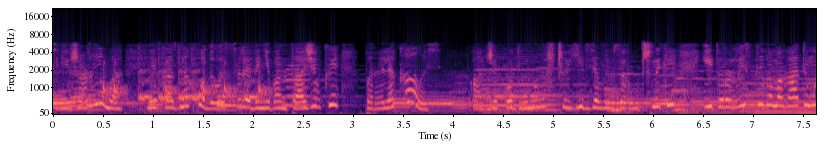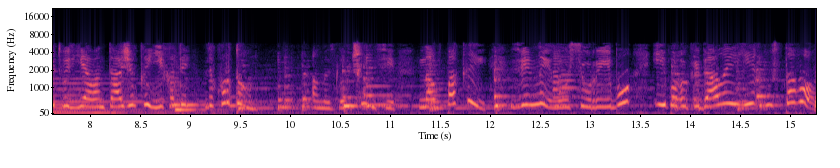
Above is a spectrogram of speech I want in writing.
Свіжа риба, яка знаходилась всередині вантажівки, перелякалась, адже подумала, що її взяли в заручники, і терористи вимагатимуть водія вантажівки їхати за кордон. Але злочинці навпаки звільнили усю рибу і повикидали її у ставок.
